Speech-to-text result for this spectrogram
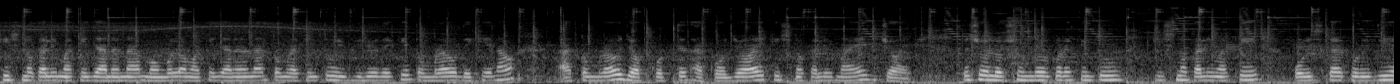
কৃষ্ণকালী মাকে জানে না, মঙ্গলা মাকে জানে না, তোমরা কিন্তু এই ভিডিও দেখে তোমরাও দেখে নাও আর তোমরাও জপ করতে থাকো। জয় কৃষ্ণকালী মায়ের জয়। তো চলো সুন্দর করে কিন্তু কৃষ্ণকালী মাকে পরিষ্কার করে দিয়ে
